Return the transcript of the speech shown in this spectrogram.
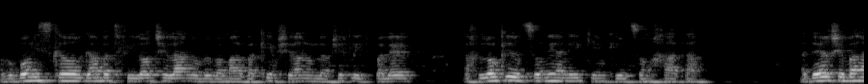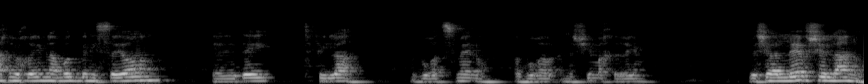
אבל בואו נזכור גם בתפילות שלנו ובמאבקים שלנו להמשיך להתפלל, אך לא כרצוני אני כי אם כרצונך אתה. הדרך שבה אנחנו יכולים לעמוד בניסיון היא על ידי תפילה עבור עצמנו, עבור אנשים אחרים, ושהלב שלנו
